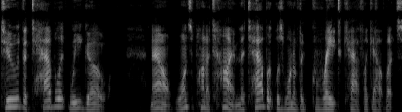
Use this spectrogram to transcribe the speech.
To the tablet we go. Now, once upon a time, the tablet was one of the great Catholic outlets,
